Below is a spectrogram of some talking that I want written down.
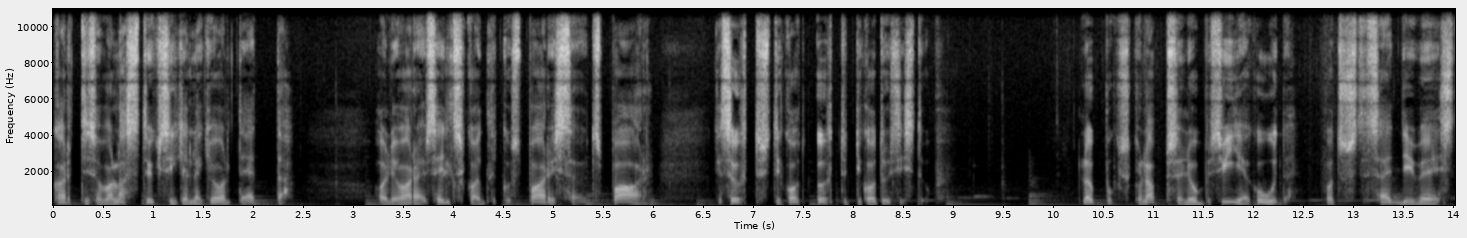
kartis oma last üksi kellegi hoolde jätta. oli varem seltskondlikust paarist saanud paar, kes õhtusti, õhtuti kodus istub. lõpuks, kui laps oli umbes viiekuune, otsustas Anni mees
